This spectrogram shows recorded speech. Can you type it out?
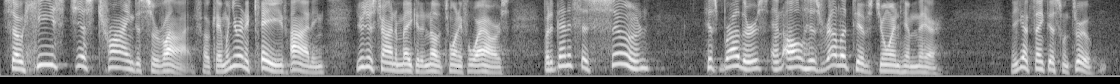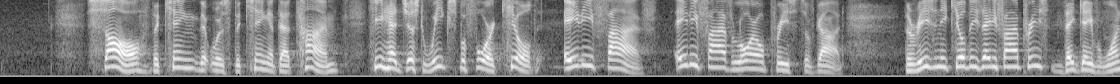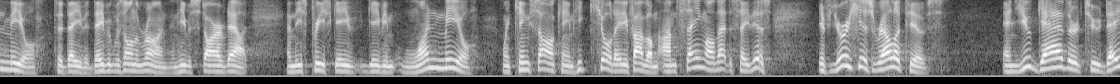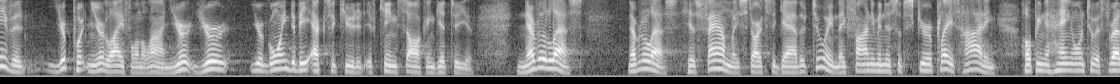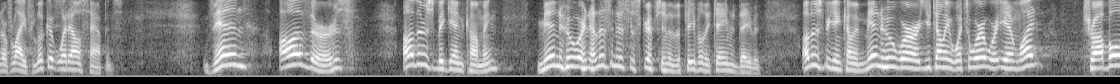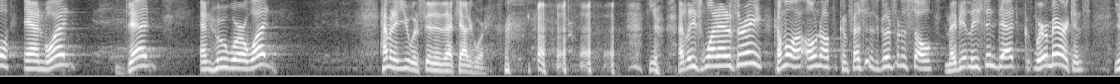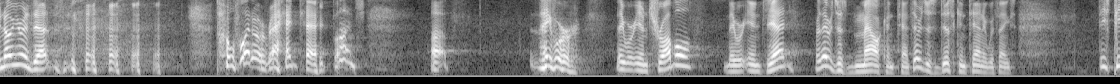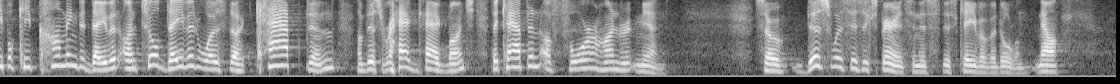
So he's just trying to survive. Okay, when you're in a cave hiding, you're just trying to make it another 24 hours. But then it says, soon his brothers and all his relatives joined him there. Now you got to think this one through. Saul, the king that was the king at that time, he had just weeks before killed 85, 85 loyal priests of God. The reason he killed these 85 priests, they gave one meal to David. David was on the run and he was starved out. And these priests gave, gave him one meal. When King Saul came, he killed 85 of them. I'm saying all that to say this if you're his relatives and you gather to David, you're putting your life on the line. You're, you're you're going to be executed if King Saul can get to you. Nevertheless, Nevertheless, his family starts to gather to him. They find him in this obscure place, hiding, hoping to hang on to a thread of life. Look at what else happens. Then others, others begin coming, men who were, now listen to this description of the people that came to David. Others begin coming, men who were, you tell me what's the word? Were in what? Trouble and what? Debt. And who were what? How many of you would fit into that category? at least one out of three. Come on, own up. Confession is good for the soul. Maybe at least in debt. We're Americans. You know you're in debt. but what a ragtag bunch. Uh, they, were, they were in trouble, they were in debt, or they were just malcontent. They were just discontented with things. These people keep coming to David until David was the captain of this ragtag bunch, the captain of 400 men. So this was his experience in this, this cave of Adullam. Now,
